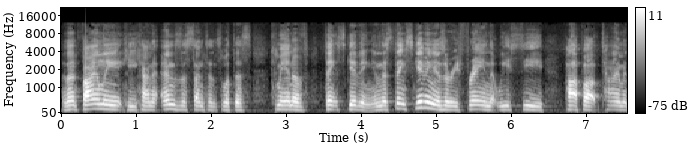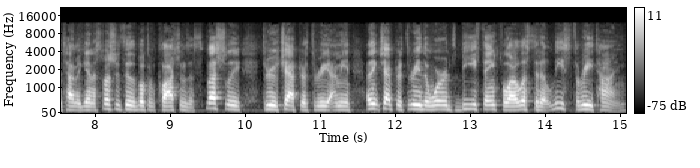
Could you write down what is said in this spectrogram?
And then finally, he kind of ends the sentence with this command of thanksgiving. And this thanksgiving is a refrain that we see pop up time and time again, especially through the book of Colossians, especially through chapter 3. I mean, I think chapter 3, the words be thankful are listed at least three times.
